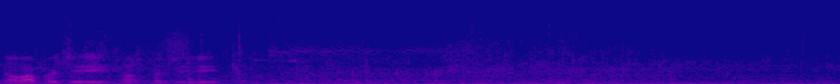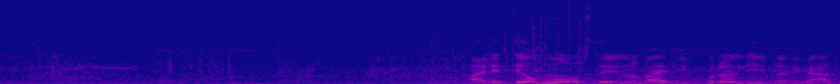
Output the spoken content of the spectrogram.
Não, vai pra direita, vai pra direita. Ali tem um monstro, ele não vai vir por ali, tá ligado?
